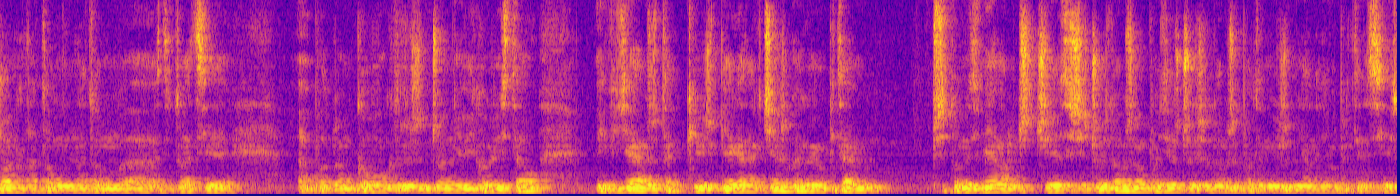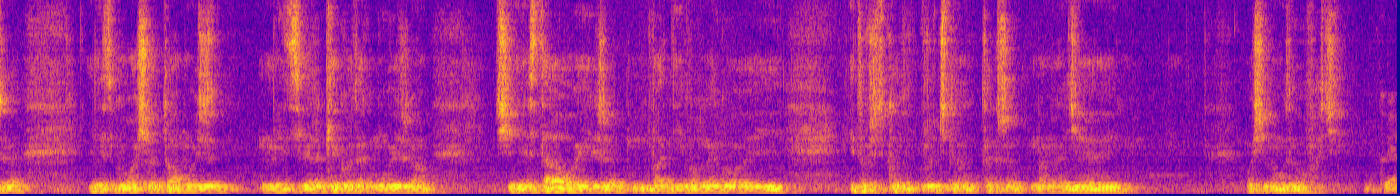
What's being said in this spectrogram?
Johna na tą, na tą e, sytuację podbramkową, którą John nie wykorzystał i widziałem, że tak już biega tak ciężko i go pytałem przy tą zmianą, czy, czy się czujesz dobrze, on powiedział, że czuje się dobrze, potem już miał na niego pretensje, że nie zgłosił tomu i że nic wielkiego, tak mówi, że się nie stało i że dwa dni wolnego i, i to wszystko wróci, no, także mam nadzieję musimy mu zaufać. Dziękuję.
